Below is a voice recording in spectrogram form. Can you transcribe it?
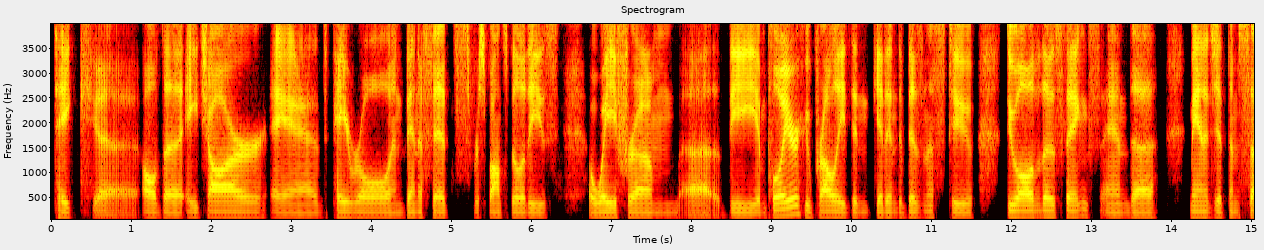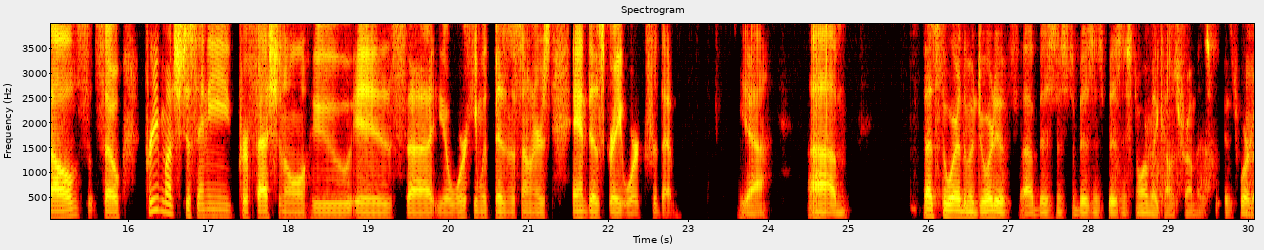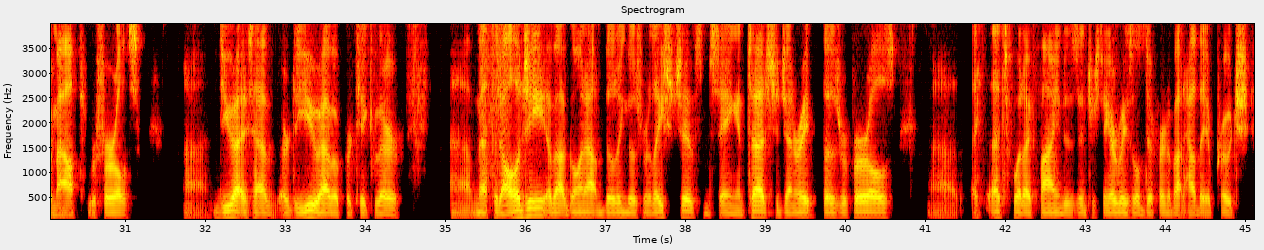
take uh, all the HR and payroll and benefits responsibilities away from uh, the employer who probably didn't get into business to do all of those things and uh, manage it themselves. So pretty much just any professional who is uh, you know working with business owners and does great work for them. Yeah. Um, that's the where the majority of uh, business to business business normally comes from is, is word of mouth referrals. Uh, do you guys have, or do you have a particular uh, methodology about going out and building those relationships and staying in touch to generate those referrals. Uh, I, that's what I find is interesting. Everybody's a little different about how they approach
